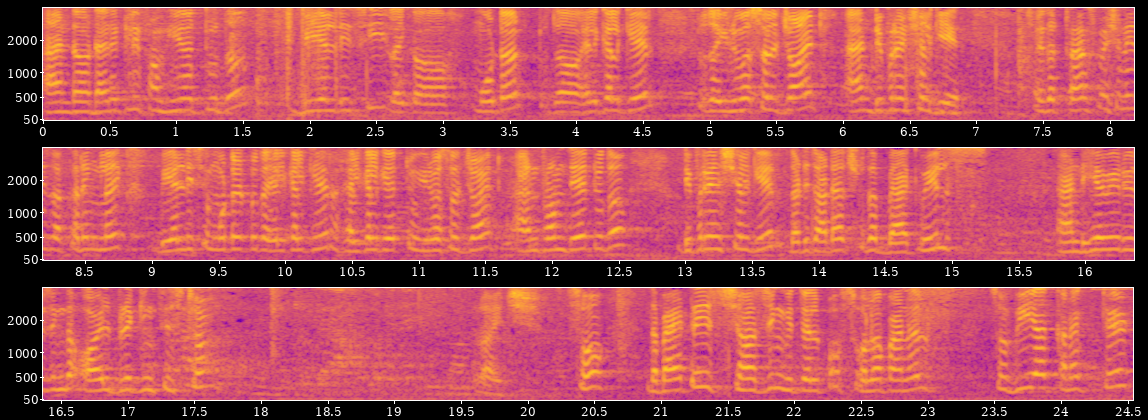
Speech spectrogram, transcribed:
And uh, directly from here to the BLDC like a motor the helical gear to the universal joint and differential gear. So the transmission is occurring like BLDC motor to the helical gear, helical gear to universal joint and from there to the differential gear that is attached to the back wheels and here we are using the oil braking system. Right. So the battery is charging with the help of solar panels. So we are connected.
